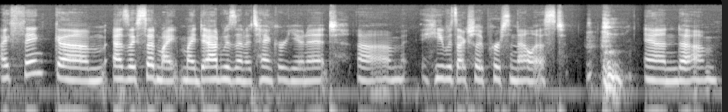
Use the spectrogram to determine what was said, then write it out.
I think, um, as I said, my, my dad was in a tanker unit. Um, he was actually a personnelist. and um,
